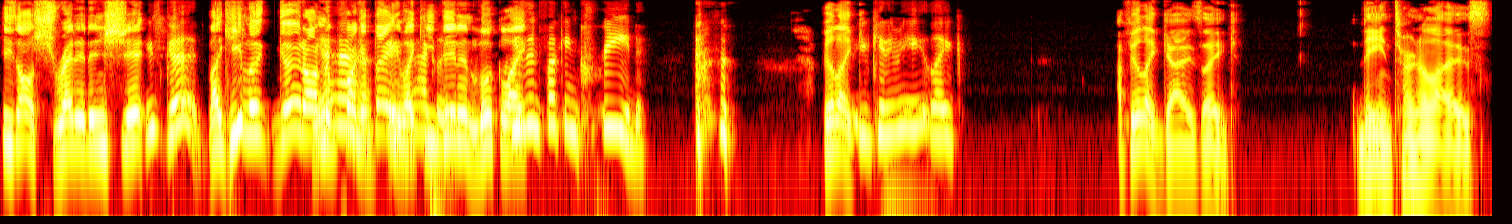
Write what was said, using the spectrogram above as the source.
He's all shredded and shit. he's good. Like he looked good on the fucking thing. Like he didn't look like. he's in fucking Creed. feel like you kidding me? Like, I feel like guys like they internalize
